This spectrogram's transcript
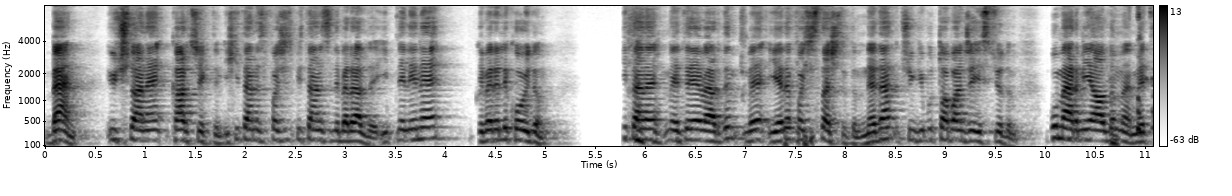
ben 3 tane kart çektim. 2 tanesi faşist bir tanesi liberaldi. İpneliğine liberali koydum. İki tane Mete'ye verdim ve yere faşist açtırdım. Neden? Çünkü bu tabancayı istiyordum. Bu mermiyi aldım ve Met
